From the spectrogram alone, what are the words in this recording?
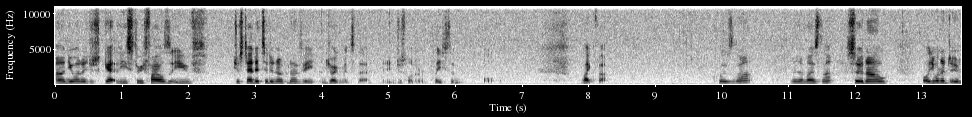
and you want to just get these three files that you've just edited in OpenIV and drag them into there and you just want to replace them all. Like that. Close that. Minimize that. So now all you want to do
